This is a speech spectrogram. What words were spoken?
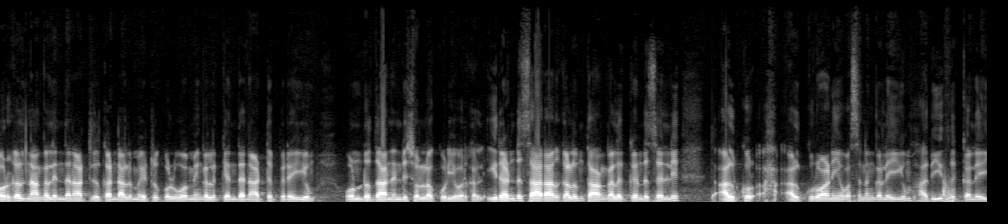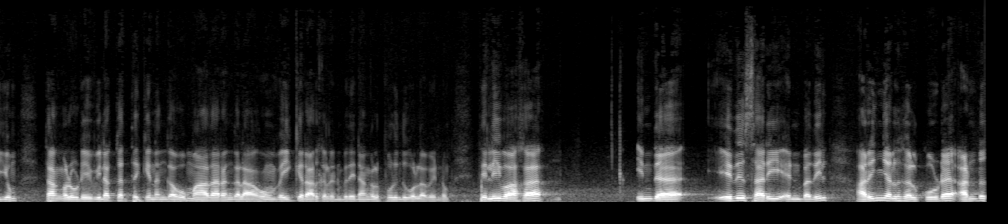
அவர்கள் நாங்கள் எந்த நாட்டில் கண்டாலும் ஏற்றுக்கொள்வோம் எங்களுக்கு எந்த நாட்டு பிறையும் ஒன்றுதான் என்று சொல்லக்கூடியவர்கள். இரண்டு சாரார்களும் தாங்களுக்கென்று சொல்லி அல்கு அல்குர்வானிய வசனங்களையும் ஹதீஸுக்களையும் தங்களுடைய விளக்கத்துக்கு இணங்கவும் ஆதாரங்களாகவும் வைக்கிறார்கள் என்பதை நாங்கள் புரிந்து கொள்ள வேண்டும். தெளிவாக இந்த எது சரி என்பதில் அறிஞர்கள் கூட அன்று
